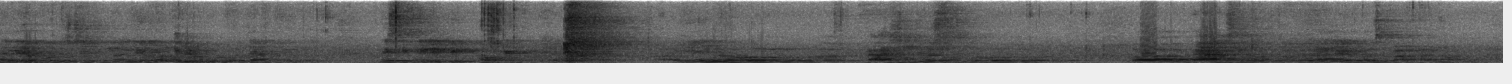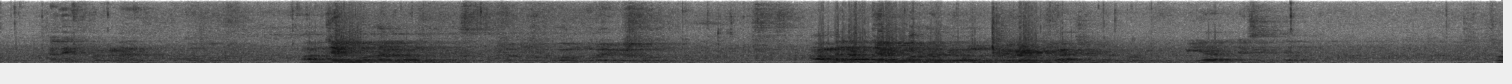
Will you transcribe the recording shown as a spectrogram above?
ರೈಲ್ವೆ ಪೊಲೀಸ್ ಸ್ಟೇಷನಲ್ಲಿ ಒಂದು ಜಾಗ್ತಿದ್ರು ಬೇಸಿಕಲಿ ಪಿಕ್ ಪಾಕೆಟ್ ಏನು ಪ್ಯಾಸೆಂಜರ್ಸ್ ಬ್ಯಾಗ್ಸ್ ಬಸ್ ಅಲ್ಲೇ ಪ್ರಕರಣ ಇದೆ ಒಂದು ಅಫ್ಜಲ್ಪುರದಲ್ಲಿ ಒಂದು. ಆಮೇಲೆ ಅಫ್ಜಲ್ಪುರದಲ್ಲಿ ಒಂದು ಪ್ರಿವೆಂಟಿವ್ ಆಕ್ಷನ್ ಕೊಟ್ಟಿದ್ದೆ ಪಿ ಆರ್ ಕೇಸ್ ಇತ್ತು ಸೊ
